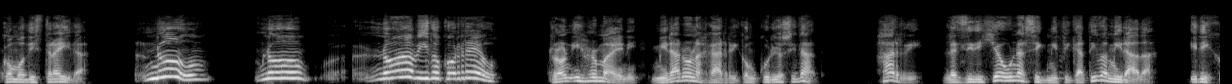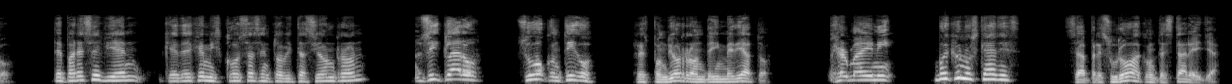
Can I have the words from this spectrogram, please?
como distraída. No, no, no ha habido correo. Ron y Hermione miraron a Harry con curiosidad. Harry les dirigió una significativa mirada y dijo, ¿Te parece bien que deje mis cosas en tu habitación, Ron? Sí, claro. Subo contigo, respondió Ron de inmediato. Hermione. Voy con ustedes. Se apresuró a contestar ella,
